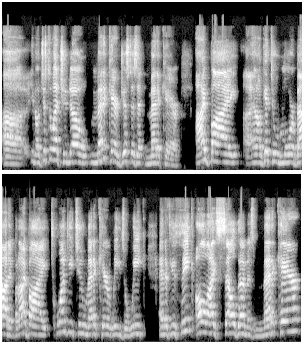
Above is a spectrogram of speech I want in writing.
Uh, you know, just to let you know, Medicare just isn't Medicare. I buy, uh, and I'll get to more about it, but I buy 22 Medicare leads a week, and if you think all I sell them is Medicare,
